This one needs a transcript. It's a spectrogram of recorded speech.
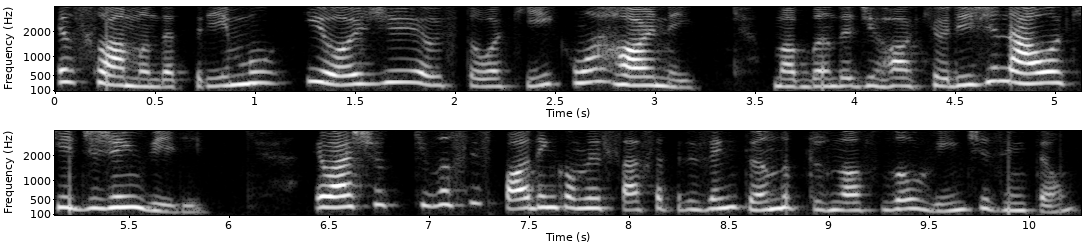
Eu sou Amanda Primo e hoje eu estou aqui com a Horney, uma banda de rock original aqui de Joinville. Eu acho que vocês podem começar se apresentando para os nossos ouvintes, então.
